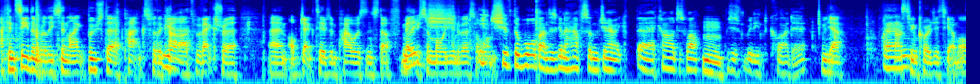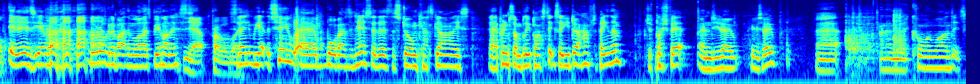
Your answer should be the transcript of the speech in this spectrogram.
I can see them releasing like booster packs for the Yeah. cards with extra um, objectives and powers and stuff. Well, Maybe each- some more universal ones. Each of the warbands is going to have some generic uh, cards as well, Hmm. which is really cool idea. Yeah. Um, That's to encourage you to get them all. it is, yeah. We're, we're all going to buy them all. Let's be honest. Yeah, probably. So then we get the two uh, warbands in here. So there's the Stormcast guys, uh, printed on blue plastic, so you don't have to paint them. Just push fit, and you know who's who. Uh, and then the Khorne ones, it's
